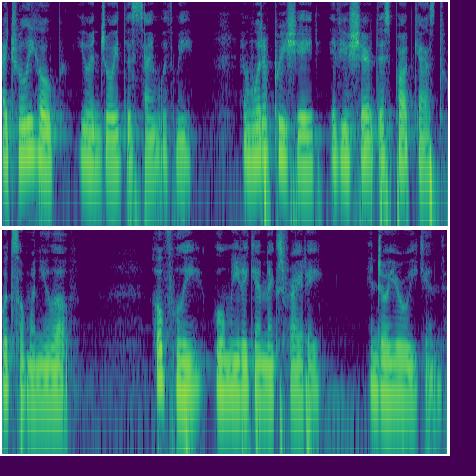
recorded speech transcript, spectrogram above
I truly hope you enjoyed this time with me and would appreciate if you shared this podcast with someone you love. Hopefully, we'll meet again next Friday. Enjoy your weekend.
